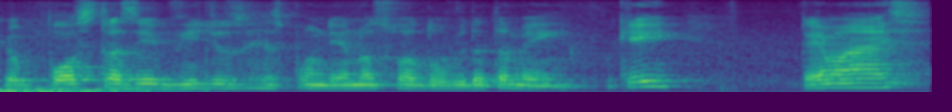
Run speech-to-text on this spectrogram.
que eu posso trazer vídeos respondendo a sua dúvida também, ok? Até mais!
